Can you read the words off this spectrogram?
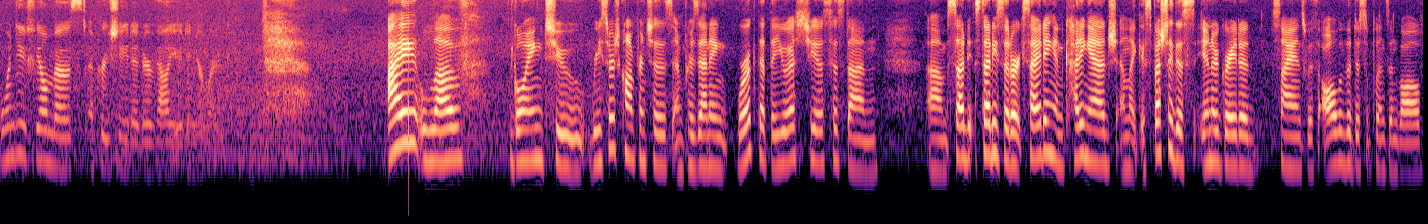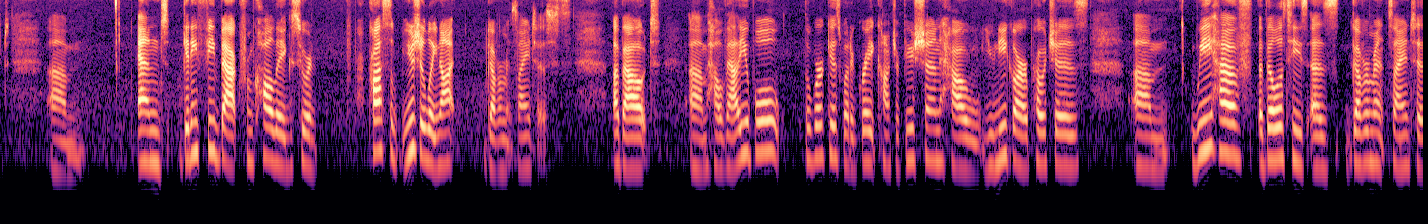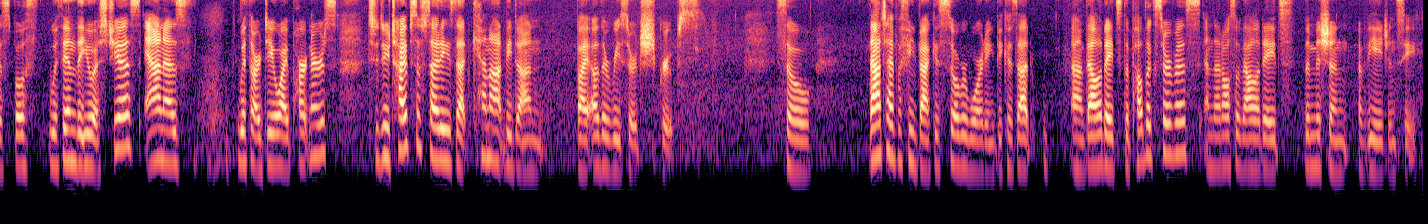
when do you feel most appreciated or valued in your work? I love going to research conferences and presenting work that the USGS has done, um, stud studies that are exciting and cutting edge, and like especially this integrated science with all of the disciplines involved, um, and getting feedback from colleagues who are usually not government scientists about um, how valuable the work is, what a great contribution, how unique our approach is. Um, we have abilities as government scientists, both within the USGS and as with our DOI partners, to do types of studies that cannot be done by other research groups. So that type of feedback is so rewarding because that uh, validates the public service and that also validates the mission of the agency.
